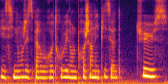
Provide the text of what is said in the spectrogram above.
Et sinon, j'espère vous retrouver dans le prochain épisode. Tchuss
